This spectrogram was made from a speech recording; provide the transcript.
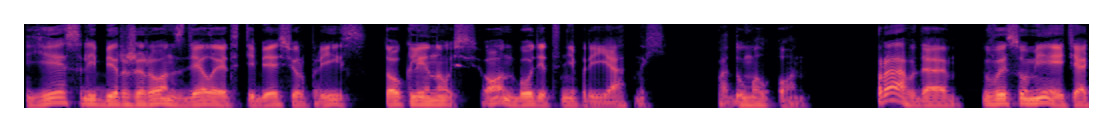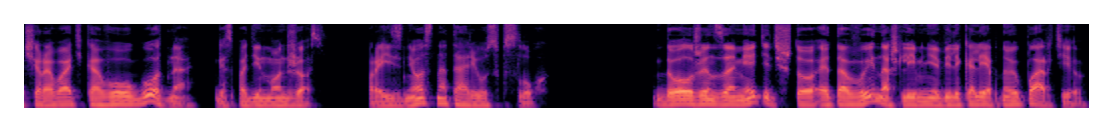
«Если Биржерон сделает тебе сюрприз, то, клянусь, он будет неприятный», — подумал он. «Правда, вы сумеете очаровать кого угодно, господин Монжос», — произнес нотариус вслух. Должен заметить, что это вы нашли мне великолепную партию,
